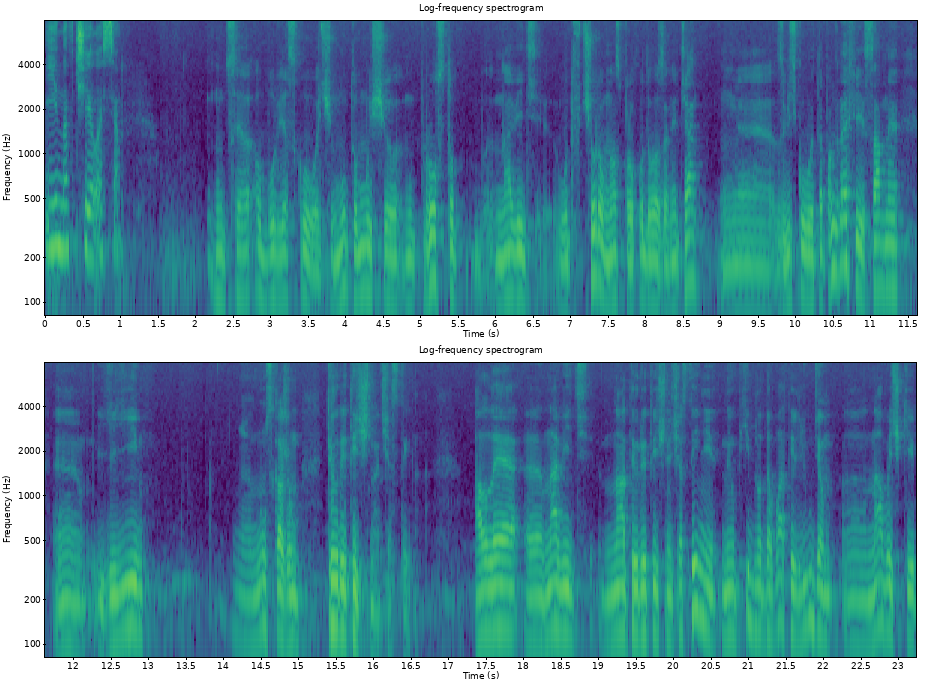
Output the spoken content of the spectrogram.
і навчилася. Ну, це обов'язково. Чому? Тому що ну просто навіть от вчора у нас проходило заняття е, з військової топографії, саме е, її, е, ну скажімо, теоретична частина. Але навіть на теоретичній частині необхідно давати людям навички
